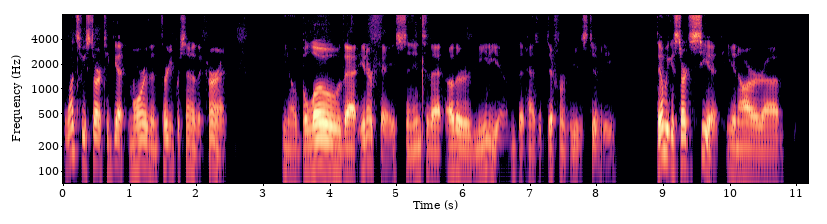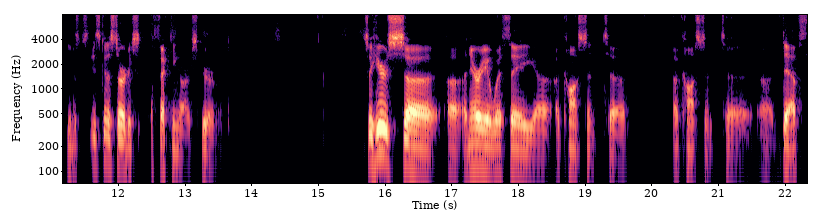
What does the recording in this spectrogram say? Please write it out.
once we start to get more than 30% of the current, you know, below that interface and into that other medium that has a different resistivity, then we can start to see it in our, uh, you know, it's going to start affecting our experiment. So here's uh, uh, an area with a, uh, a constant uh, a constant depth,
